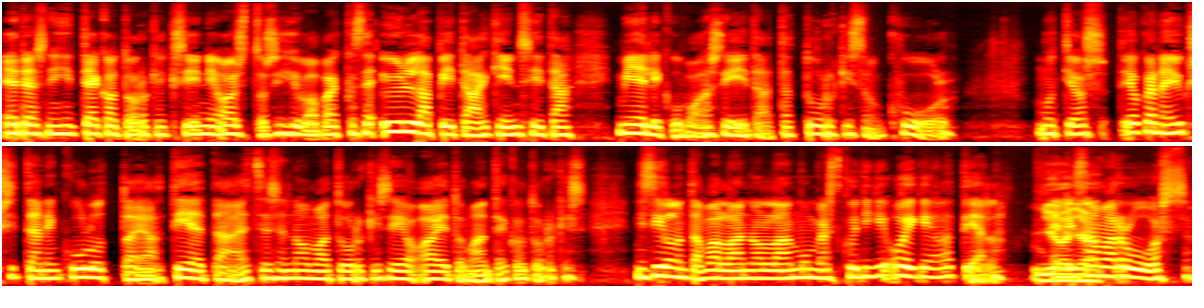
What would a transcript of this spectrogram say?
edes niihin tekoturkiksiin, niin olisi tosi hyvä, vaikka se ylläpitääkin sitä mielikuvaa siitä, että turkis on cool. Mutta jos jokainen yksittäinen kuluttaja tietää, että se sen oma turkis ei ole aito, vaan tekoturkis, niin silloin tavallaan ollaan mun mielestä kuitenkin oikealla tiellä. Joo, Eli sama ruuassa.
